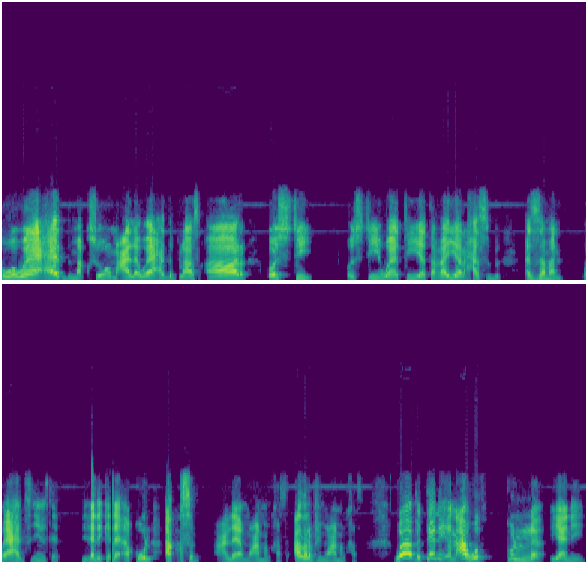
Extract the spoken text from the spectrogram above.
هو واحد مقسوم على واحد plus R أس تي أس تي وتي يتغير حسب الزمن. واحد اثنين ثلاثة. لذلك لا أقول أقسم على معامل الخصم أضرب في معامل الخصم. وبالتالي نعوض كل يعني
